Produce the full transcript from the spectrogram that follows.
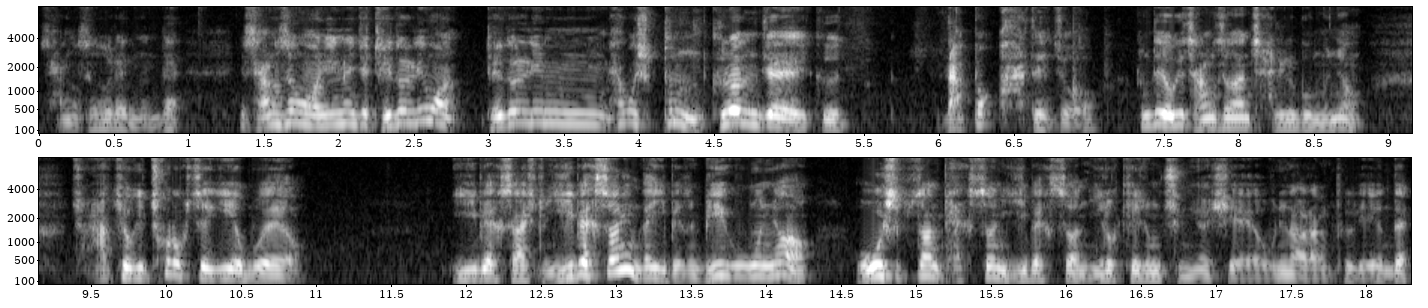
상승을 했는데 이 상승 원인은 이제 되돌림 원, 되돌림 하고 싶은 그런 이제 그 낙폭 과대죠. 근데 여기 상승한 자리를 보면요. 정확히 여기 초록색이 뭐예요? 240선, 200선입니다. 200선. 미국은요. 50선, 100선, 200선 이렇게 좀 중요시해요. 우리나라랑 틀려요. 근데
